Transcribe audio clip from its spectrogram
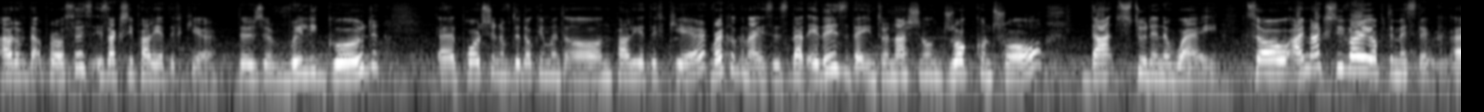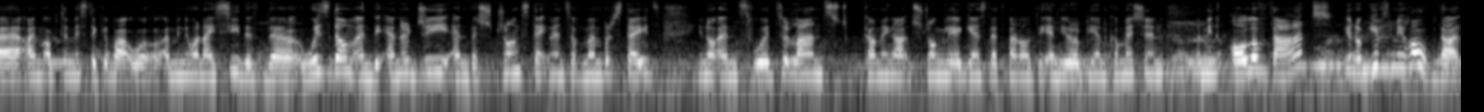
out of that process is actually palliative care. There's a really good uh, portion of the document on palliative care recognizes that it is the international drug control that stood in a way. So I'm actually very optimistic. Uh, I'm optimistic about, I mean, when I see the, the, wisdom and the energy and the strong statements of member states, you know, and Switzerland coming out strongly against that penalty and European Commission, I mean, all of that, you know, gives me hope that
